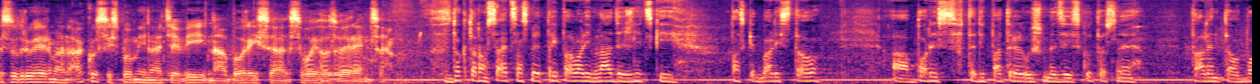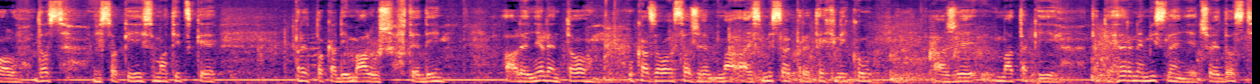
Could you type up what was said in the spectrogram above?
Súdruh Herman, ako si spomínate vy na Borisa, svojho zverenca? S doktorom Sajcom sme pripravovali mládežnických basketbalistov a Boris vtedy patril už medzi skutočné talentov. Bol dosť vysoký, somatické predpoklady mal už vtedy. Ale nielen to, ukazoval sa, že má aj smysel pre techniku a že má taký, také herné myslenie, čo je dosť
